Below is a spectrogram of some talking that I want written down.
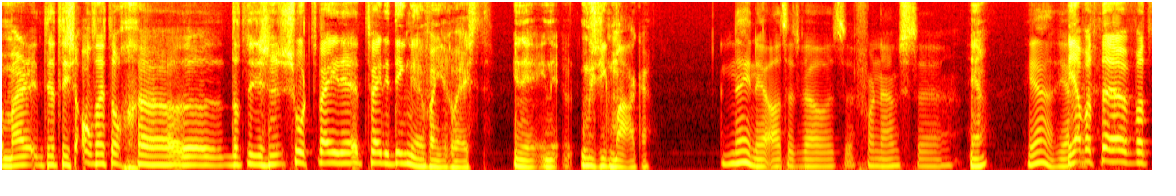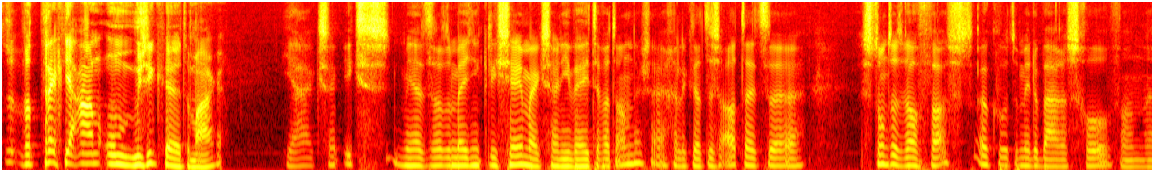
maar- dat is altijd toch... eh, dat is een soort tweede, tweede ding van je geweest. In, de- in de muziek maken. Nee, nee, altijd wel het voornaamste. Ja? Ja, ja. Ja, wat, eh, wat, wat trekt je aan om muziek te maken? Ja, ik, zou- ik, ja, het is altijd een beetje een cliché, maar ik zou niet weten wat anders eigenlijk. Dat is altijd, eh, stond het wel vast, ook op de middelbare school, van, eh,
